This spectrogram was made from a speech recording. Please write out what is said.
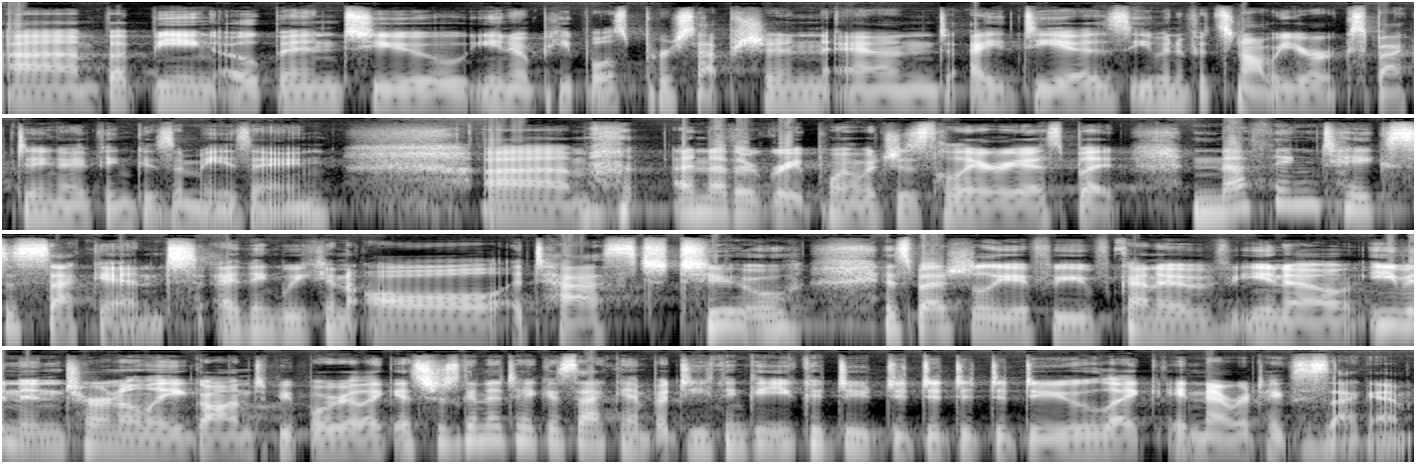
um, but being open to you know people's perception and ideas even if it's not what you're expecting i think is amazing um, another great point which is hilarious but nothing takes a second i think we can all attest to especially if we've kind of you know even internally gone to people you're like it's just going to take a second but do you think that you could do do do do do, do? like it never takes a second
